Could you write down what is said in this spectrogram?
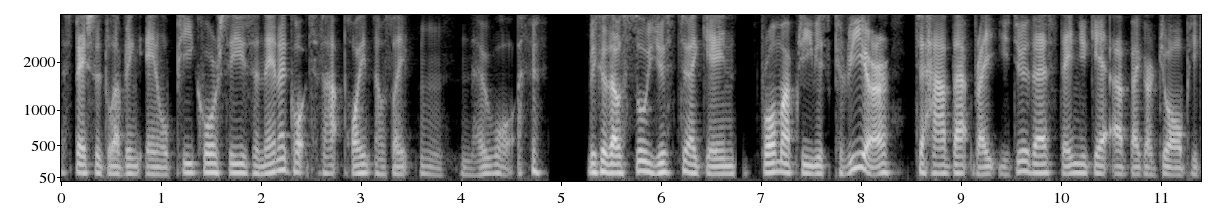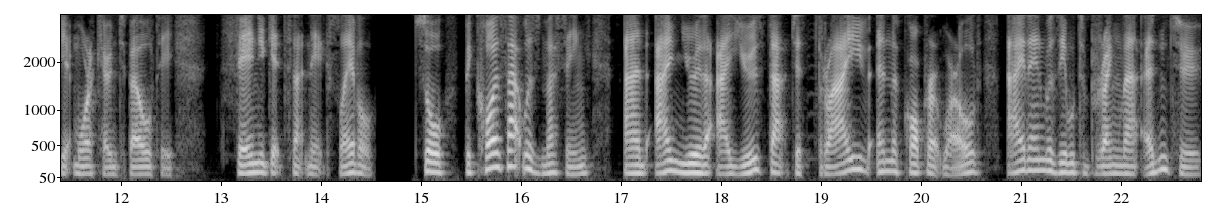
especially delivering NLP courses. And then I got to that point, I was like, mm, now what? because I was so used to, again, from my previous career, to have that right, you do this, then you get a bigger job, you get more accountability, then you get to that next level. So, because that was missing, and I knew that I used that to thrive in the corporate world, I then was able to bring that into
